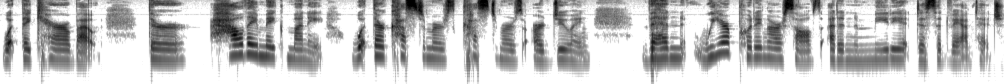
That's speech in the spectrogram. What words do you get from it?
what they care about, their how they make money, what their customers customers are doing, then we are putting ourselves at an immediate disadvantage.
